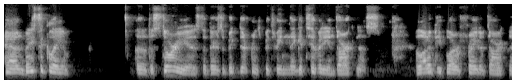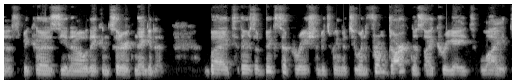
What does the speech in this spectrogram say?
And basically, uh, the story is that there's a big difference between negativity and darkness a lot of people are afraid of darkness because you know they consider it negative. But there's a big separation between the two and from darkness i create light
